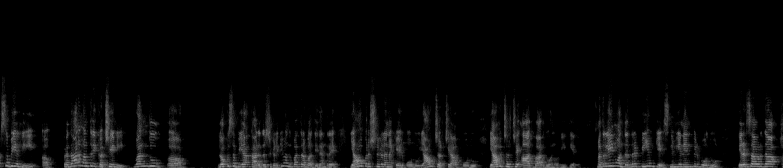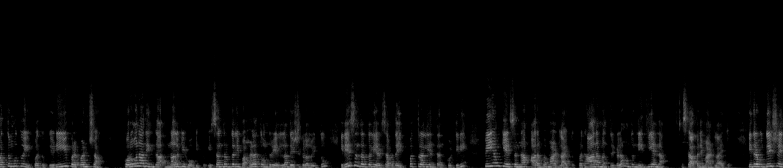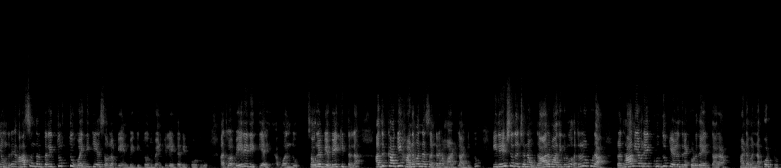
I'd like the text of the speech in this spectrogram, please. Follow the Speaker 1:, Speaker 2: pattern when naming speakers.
Speaker 1: ಲೋಕಸಭೆಯಲ್ಲಿ ಪ್ರಧಾನಮಂತ್ರಿ ಕಚೇರಿ ಒಂದು ಲೋಕಸಭೆಯ ಕಾರ್ಯದರ್ಶಿಗಳಿಗೆ ಒಂದು ಪತ್ರ ಬರೆದಿದೆ. ಅಂದ್ರೆ ಯಾವ ಪ್ರಶ್ನೆಗಳನ್ನ ಕೇಳ್ಬೋದು, ಯಾವ ಚರ್ಚೆ ಆಗ್ಬೋದು, ಯಾವ ಚರ್ಚೆ ಆಗ್ಬಾರ್ದು ಅನ್ನೋ ರೀತಿಯಲ್ಲಿ. ಅದ್ರಲ್ಲಿ ಏನು ಅಂತಂದ್ರೆ ಪಿ ಎಂ ಕೇರ್ಸ್ ನಿಮ್ಗೆ ನೆನ್ಪಿರ್ಬೋದು, ಎರಡ್ ಸಾವಿರದ ಹತ್ತೊಂಬತ್ತು ಇಪ್ಪತ್ತು ಇಡೀ ಪ್ರಪಂಚ ಕೊರೋನಾದಿಂದ ನಲುಗಿ ಹೋಗಿತ್ತು. ಈ ಸಂದರ್ಭದಲ್ಲಿ ಬಹಳ ತೊಂದರೆ ಎಲ್ಲ ದೇಶಗಳಲ್ಲೂ ಇತ್ತು. ಇದೇ ಸಂದರ್ಭದಲ್ಲಿ ಎರಡ್ ಸಾವಿರದ ಇಪ್ಪತ್ತರಲ್ಲಿ ಅಂತ ಅನ್ಕೊಳ್ತೀನಿ ಪಿ ಎಂ ಕೇರ್ಸ್ ಅನ್ನ ಆರಂಭ ಮಾಡಲಾಯಿತು. ಪ್ರಧಾನಮಂತ್ರಿಗಳ ಒಂದು ನಿಧಿಯನ್ನ ಸ್ಥಾಪನೆ ಮಾಡಲಾಯಿತು. ಇದರ ಉದ್ದೇಶ ಏನು ಅಂದ್ರೆ ಆ ಸಂದರ್ಭದಲ್ಲಿ ತುರ್ತು ವೈದ್ಯಕೀಯ ಸೌಲಭ್ಯ ಏನ್ ಬೇಕಿತ್ತು? ಅದು ವೆಂಟಿಲೇಟರ್ ಇರ್ಬೋದು ಅಥವಾ ಬೇರೆ ರೀತಿಯ ಒಂದು ಸೌಲಭ್ಯ ಬೇಕಿತ್ತಲ್ಲ, ಅದಕ್ಕಾಗಿ ಹಣವನ್ನ ಸಂಗ್ರಹ ಮಾಡಲಾಗಿತ್ತು. ಈ ದೇಶದ ಜನ ಉದಾರವಾದಿಗಳು ಅದರಲ್ಲೂ ಕೂಡ ಪ್ರಧಾನಿಯವರೇ ಖುದ್ದು ಕೇಳಿದ್ರೆ ಕೊಡದೇ ಇರ್ತಾರ? ಹಣವನ್ನ ಕೊಟ್ರು.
